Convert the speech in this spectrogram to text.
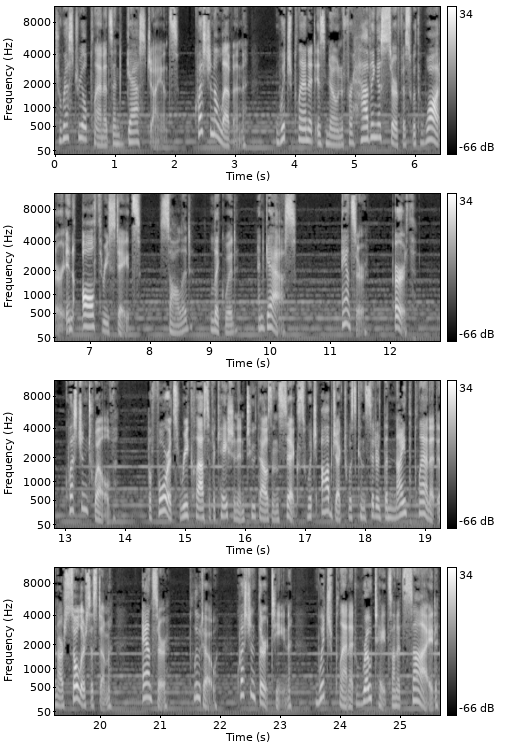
Terrestrial planets and gas giants. Question 11. Which planet is known for having a surface with water in all three states solid, liquid, and gas? Answer Earth. Question 12. Before its reclassification in 2006, which object was considered the ninth planet in our solar system? Answer Pluto. Question 13. Which planet rotates on its side,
